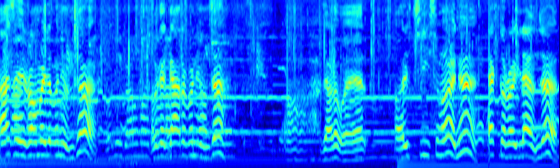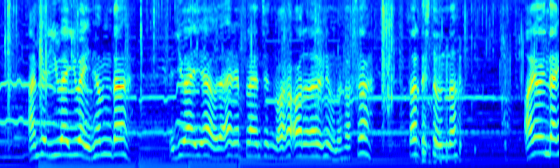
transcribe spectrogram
आज रमाइलो पनि हुन्छ। हल्का गाह्रो पनि हुन्छ। जाडो भयो यार अलिक चिसो होइन? ट्याक्क रैला हुन्छ। हामी फेरि युवा युवा हिँड्यौँ नि त। युवा युवा हुँदाखेरि प्लान चेन्ज भएर अरू अरू नि हुनसक्छ। तर त्यस्तो हुन्न। होइन दाइ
